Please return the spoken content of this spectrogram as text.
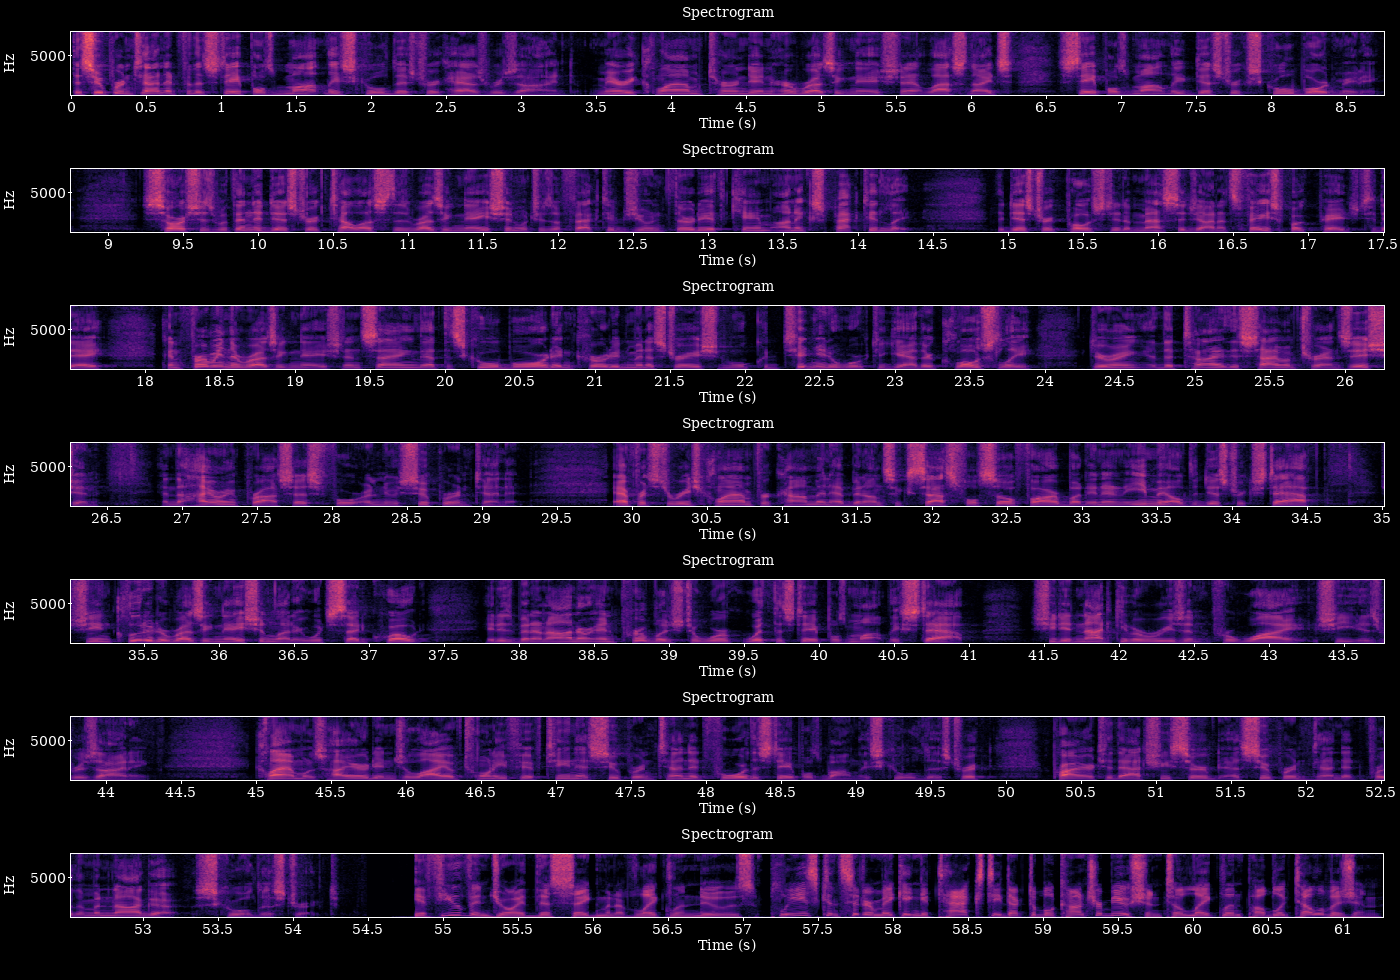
The superintendent for the Staples Motley School District has resigned. Mary Klamm turned in her resignation at last night's Staples Motley District School Board meeting. Sources within the district tell us the resignation, which is effective June 30th, came unexpectedly. The district posted a message on its Facebook page today confirming the resignation and saying that the school board and current administration will continue to work together closely during the time, this time of transition and the hiring process for a new superintendent. Efforts to reach Klamm for comment have been unsuccessful so far, but in an email to district staff, she included a resignation letter which said, quote, it has been an honor and privilege to work with the Staples Motley staff. She did not give a reason for why she is resigning. Klamm was hired in July of 2015 as superintendent for the Staples Motley School District. Prior to that, she served as superintendent for the Menahga School District. If you've enjoyed this segment of Lakeland News, please consider making a tax-deductible contribution to Lakeland Public Television.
